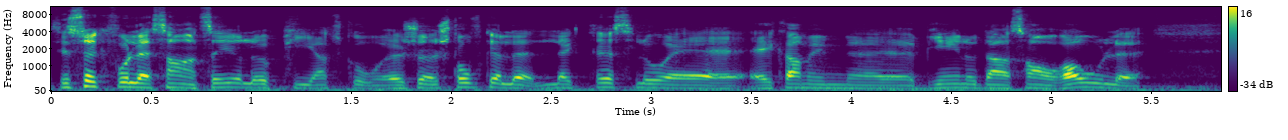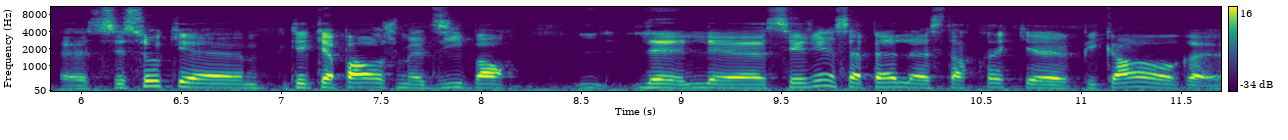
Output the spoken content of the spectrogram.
c'est ça qu'il faut la sentir. Là, puis en tout cas, je, trouve que l'actrice là, est, quand même euh, bien dans son rôle. Euh, c'est sûr que quelque part, je me dis, bon, la série s'appelle Star Trek euh, Picard, euh,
